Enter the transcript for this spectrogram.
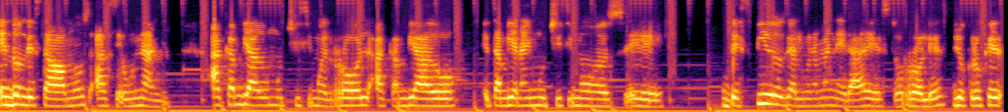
en donde estábamos hace un año. Ha cambiado muchísimo el rol, ha cambiado, eh, también hay muchísimos despidos de alguna manera de estos roles. Yo creo que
